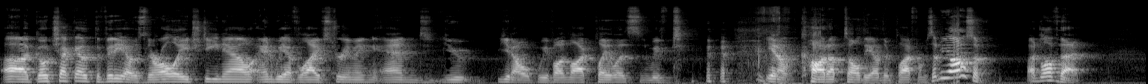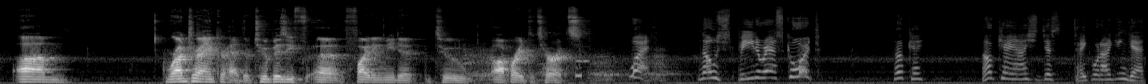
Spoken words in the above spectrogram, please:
Uh, go check out the videos. They're all HD now, and we have live streaming, and you, you know, we've unlocked playlists, and we've, you know, caught up to all the other platforms. That'd be awesome. I'd love that. Um, we're on to Anchorhead. They're too busy uh, fighting me to to operate the turrets. What? No speeder escort? Okay. Okay, I should just take what I can get.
